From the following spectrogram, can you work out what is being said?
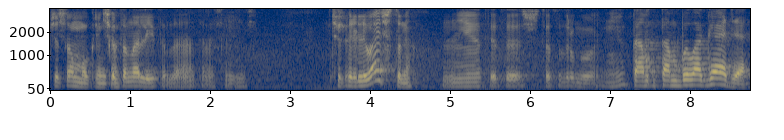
Что-то мокренько. Что-то налито, да, Тарас Сергеевич. Что, переливать, что ли? Нет, это что-то другое. Там, там была гадя.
